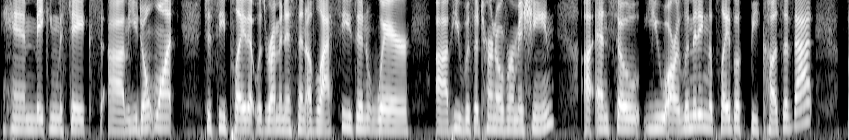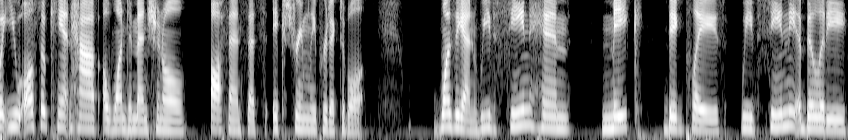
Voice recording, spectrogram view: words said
him making mistakes. Um, you don't want to see play that was reminiscent of last season where uh, he was a turnover machine. Uh, and so you are limiting the playbook because of that. But you also can't have a one dimensional offense that's extremely predictable. Once again, we've seen him make big plays, we've seen the ability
